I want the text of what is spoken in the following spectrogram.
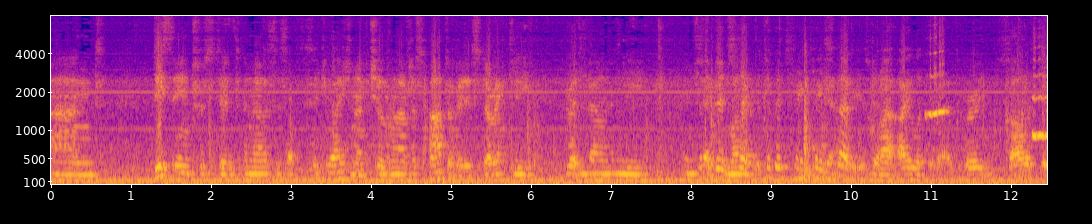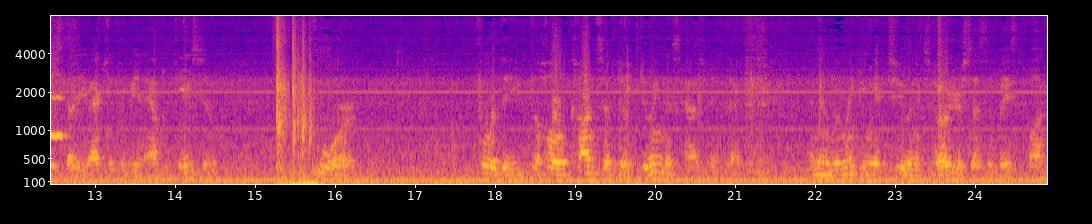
and disinterested analysis of the situation, and children are just part of it. It's directly written down in the in It's a good, section one. it's a good case Yeah. study, is what I, I look at that. It's a very solid case study, It actually can be an application for, for the, the whole concept of doing this hazard index. And then we're linking it to an exposure assessment based upon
